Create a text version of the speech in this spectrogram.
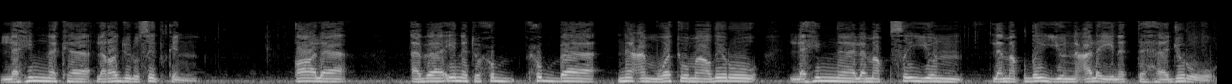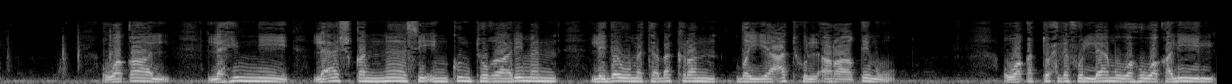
لهنك لرجل صدق. قال أبائنة حب حبا نعم وتماضر لهن لمقصي لمقضي علينا التهاجر. وقال لهني لأشقى الناس إن كنت غارما لدومة بكرا ضيعته الأراقم. وقد تحذف اللام وهو قليل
